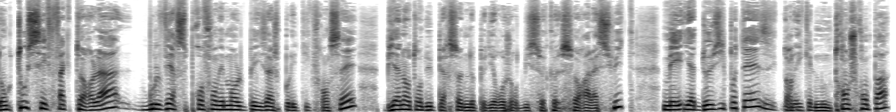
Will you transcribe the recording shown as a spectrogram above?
Donc tous ces facteurs-là bouleversent profondément le paysage politique français. Bien entendu, personne ne peut dire aujourd'hui ce que sera la suite, mais il y a deux hypothèses dans lesquelles nous ne trancherons pas.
